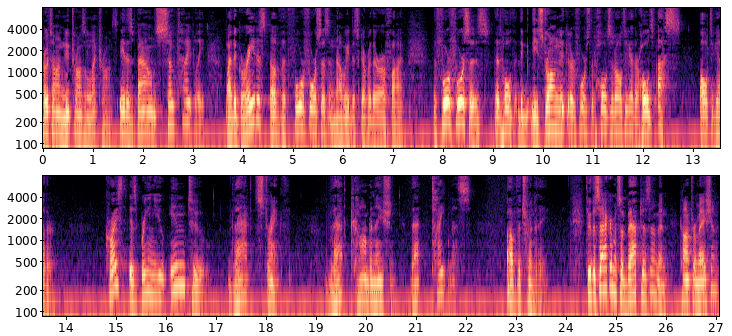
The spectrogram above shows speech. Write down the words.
proton, neutrons, and electrons. It is bound so tightly by the greatest of the four forces, and now we discover there are five. The four forces that hold the, the strong nuclear force that holds it all together, holds us all together. Christ is bringing you into that strength, that combination, that tightness of the Trinity. Through the sacraments of baptism and confirmation,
